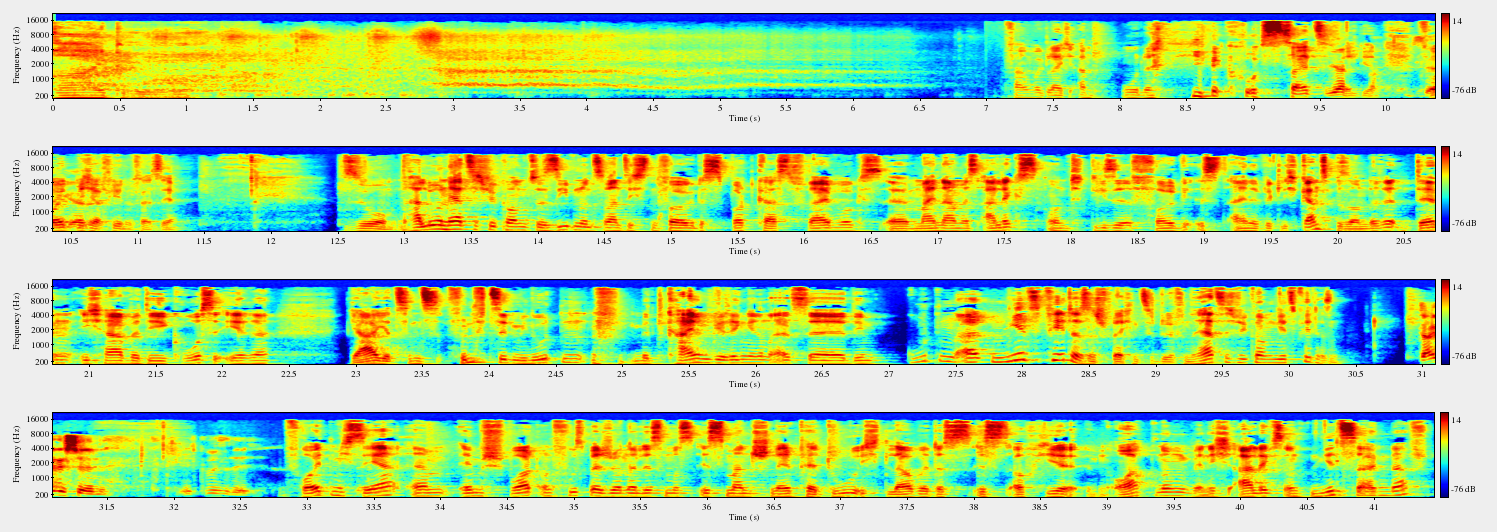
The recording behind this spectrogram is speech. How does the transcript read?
Freiburg. Fangen wir gleich an, ohne hier groß Zeit zu Ja, verlieren. Freut mich gerne. auf jeden Fall sehr. So, hallo und herzlich willkommen zur 27. Folge des Podcast Freiburgs. Äh, mein Name ist Alex und diese Folge ist eine wirklich ganz besondere, denn ich habe die große Ehre, ja, jetzt sind es 15 Minuten mit keinem geringeren als äh, dem guten alten Nils Petersen sprechen zu dürfen. Herzlich willkommen, Nils Petersen. Dankeschön. Ich grüße dich. Freut mich sehr. Ähm, Im Sport- und Fußballjournalismus ist man schnell per Du. Ich glaube, das ist auch hier in Ordnung, wenn ich Alex und Nils sagen darf.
